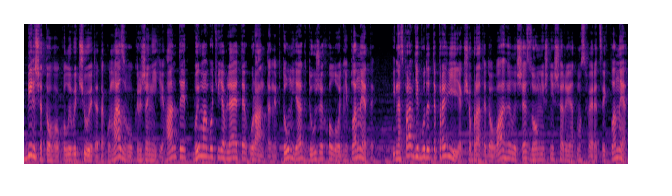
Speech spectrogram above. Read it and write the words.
Більше того, коли ви чуєте таку назву крижані гіганти, ви, мабуть, уявляєте Уран та Нептун як дуже холодні планети. І насправді будете праві, якщо брати до уваги лише зовнішні шари атмосфери цих планет.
